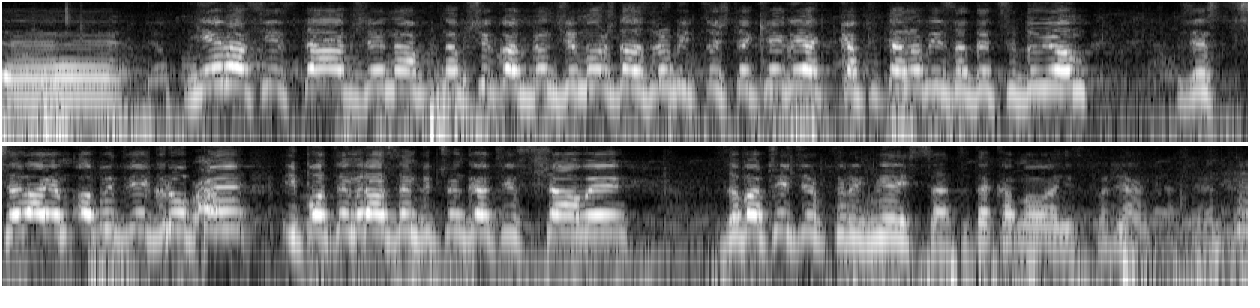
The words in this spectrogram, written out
Yy, nieraz jest tak, że na, na przykład będzie można zrobić coś takiego, jak kapitanowie zadecydują, że strzelają obydwie grupy i potem razem wyciągacie strzały. Zobaczycie w których miejscach. To taka mała niespodzianka, nie?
